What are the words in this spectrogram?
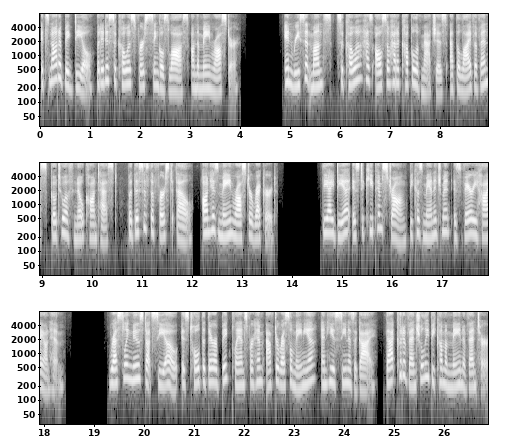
it's not a big deal but it is Sikoa's first singles loss on the main roster. In recent months, Sikoa has also had a couple of matches at the live events go to a no contest, but this is the first L on his main roster record. The idea is to keep him strong because management is very high on him. WrestlingNews.co is told that there are big plans for him after WrestleMania and he is seen as a guy that could eventually become a main eventer.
